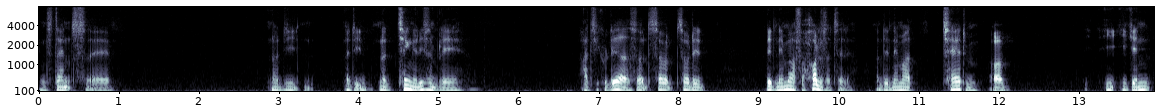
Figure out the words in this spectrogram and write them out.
instans, øh, når, de, når, de, når tingene ligesom blev artikuleret, så, så, så var det lidt nemmere at forholde sig til det, og det er nemmere at tage dem, og i, igen,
